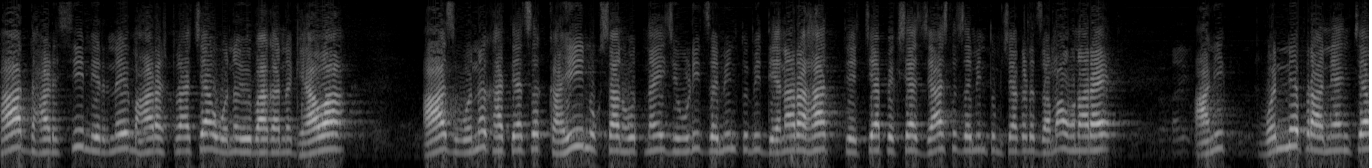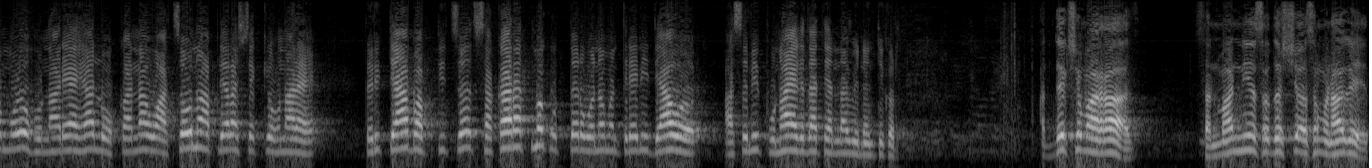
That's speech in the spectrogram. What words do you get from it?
हा धाडसी निर्णय महाराष्ट्राच्या वन विभागानं घ्यावा. आज वन खात्याचं काही नुकसान होत नाही. जेवढी जमीन तुम्ही देणार आहात त्याच्यापेक्षा जास्त जमीन तुमच्याकडे जमा होणार आहे. आणि वन्य प्राण्यांच्यामुळे होणाऱ्या ह्या लोकांना वाचवणं आपल्याला शक्य होणार आहे. तरी त्या बाबतीचं सकारात्मक उत्तर वनमंत्र्यांनी द्यावं असं मी पुन्हा एकदा त्यांना विनंती करतो. अध्यक्ष महाराज सन्माननीय सदस्य असं म्हणालेत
